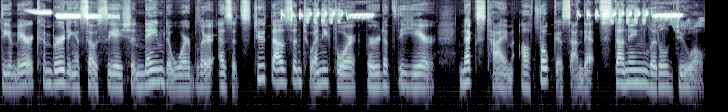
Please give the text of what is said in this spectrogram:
the American Birding Association named a warbler as its 2024 Bird of the Year. Next time, I'll focus on that stunning little jewel.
